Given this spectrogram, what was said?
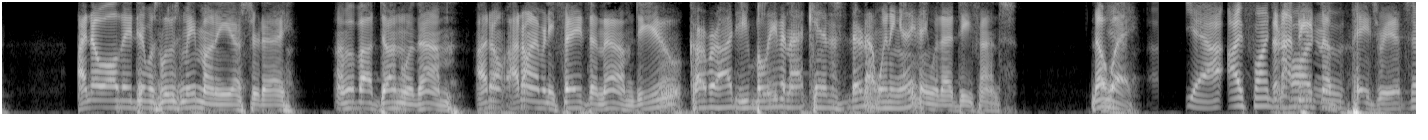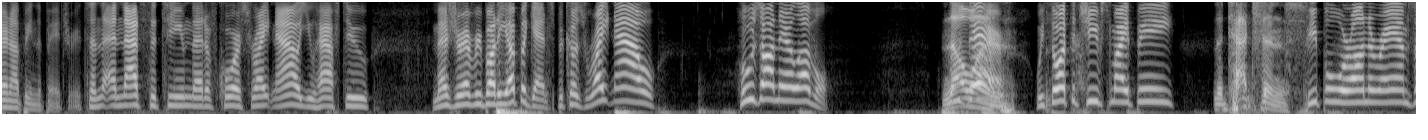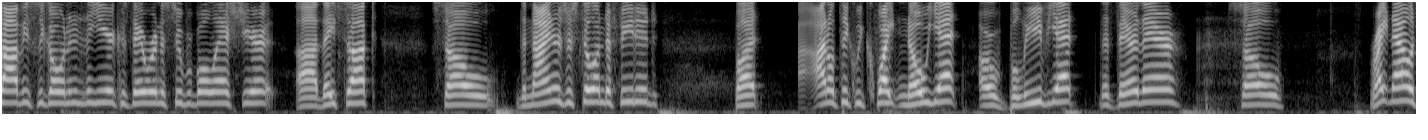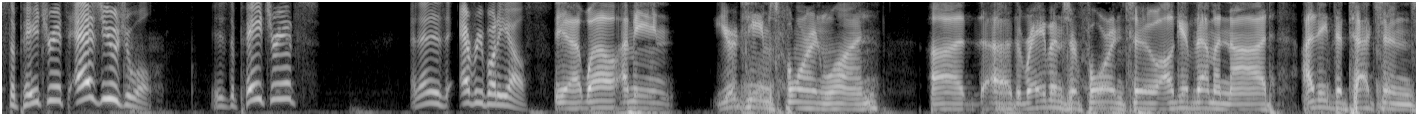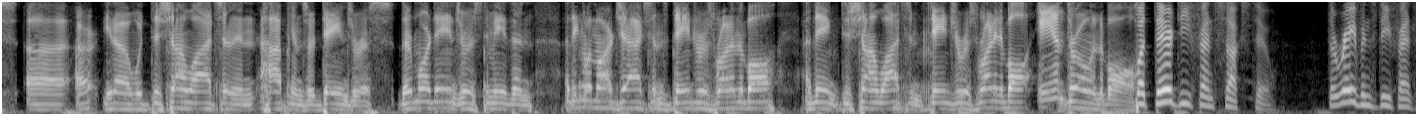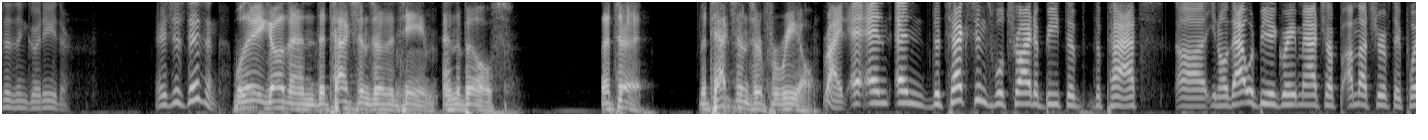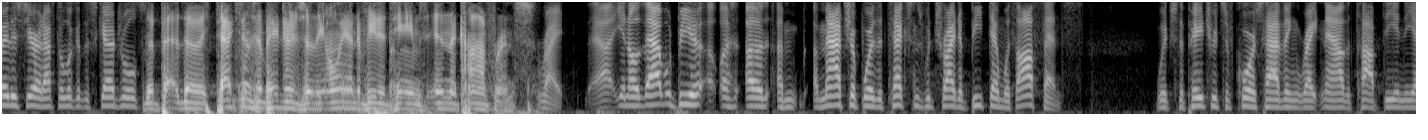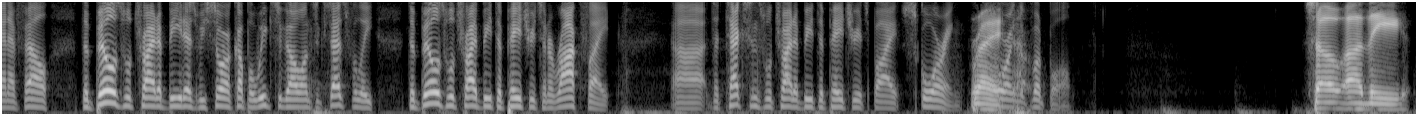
I know all they did was lose me money yesterday. I'm about done with them. I don't. I don't have any faith in them. Do you, Carver? How do you believe in that Kansas? They're not winning anything with that defense. No way. Yeah, I find They're it not hard beating to. the Patriots. They're not beating the Patriots, and and that's the team that, of course, right now you have to measure everybody up against because right now, who's on their level? no Who's there? one. We thought the Chiefs might be. The Texans. People were on the Rams, obviously, going into the year because they were in the Super Bowl last year. Uh, they suck. So the Niners are still undefeated, but I don't think we quite know yet or believe yet that they're there. So right now it's the Patriots, as usual. Is the Patriots, and then is everybody else. Yeah. Well, I mean, your team's four and one. Uh, uh, the Ravens are four and two. I'll give them a nod. I think the Texans, uh, are you know, with Deshaun Watson and Hopkins, are dangerous. They're more dangerous to me than I think Lamar Jackson's dangerous running the ball. I think Deshaun Watson's dangerous running the ball and throwing the ball. But their defense sucks too. The Ravens' defense isn't good either. It just isn't. Well, there you go. Then the Texans are the team, and the Bills. That's it. The Texans are for real. Right, and and the Texans will try to beat the the Pats. Uh, you know that would be a great matchup. I'm not sure if they play this year. I'd have to look at the schedules. The the Texans and Patriots are the only undefeated teams in the conference. Right. Uh, you know that would be a, a, a a matchup where the Texans would try to beat them with offense, which the Patriots, of course, having right now the top D in the NFL. The Bills will try to beat, as we saw a couple weeks ago unsuccessfully. The Bills will try to beat the Patriots in a rock fight. Uh, the Texans will try to beat the Patriots by scoring, Right. scoring the football. So uh, the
